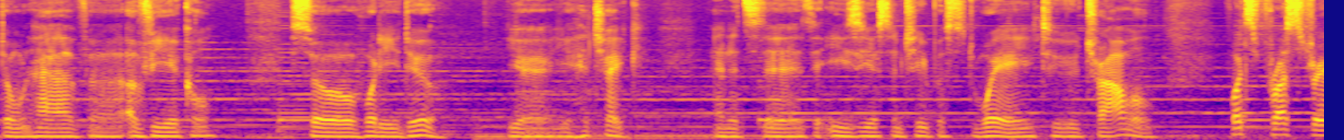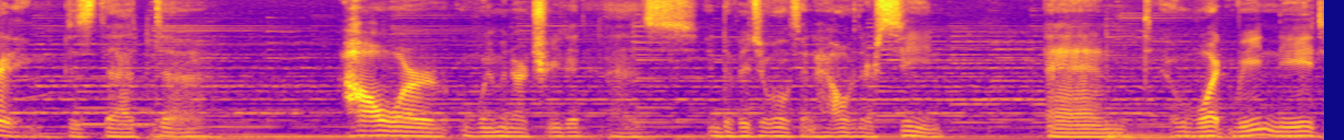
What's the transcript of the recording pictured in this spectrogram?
don't have a vehicle. So what do you do? You, you hitchhike, and it's the, the easiest and cheapest way to travel. What's frustrating is that uh, how our women are treated as individuals and how they're seen. And what we need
